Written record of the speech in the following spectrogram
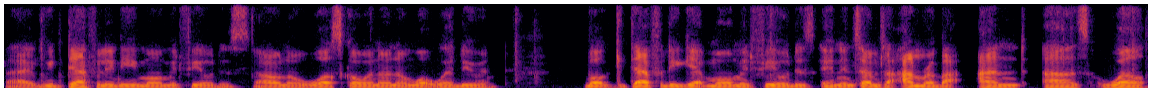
Like, we definitely need more midfielders. I don't know what's going on and what we're doing but definitely get more midfielders in in terms of Amrabat and as well.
